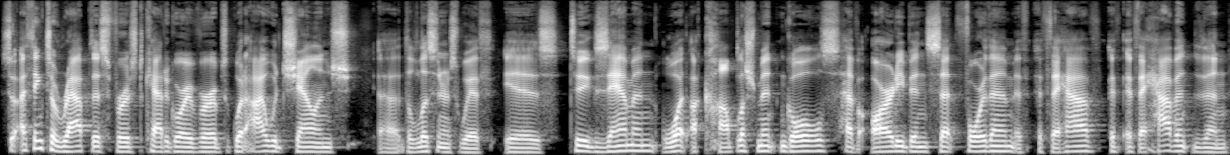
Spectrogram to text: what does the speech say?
So I think to wrap this first category of verbs, what I would challenge uh, the listeners with is to examine what accomplishment goals have already been set for them. If, if they have, if, if they haven't, then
